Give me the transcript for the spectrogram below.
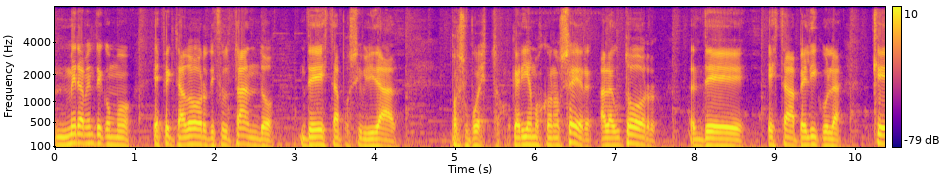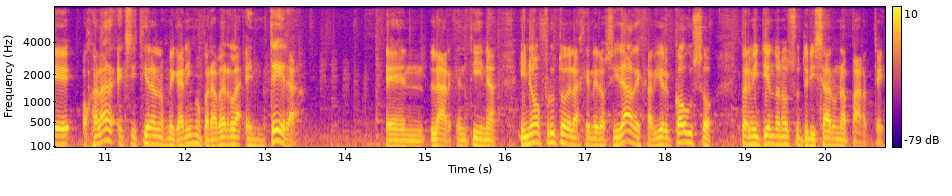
meramente como espectador disfrutando de esta posibilidad. Por supuesto, queríamos conocer al autor de esta película, que ojalá existieran los mecanismos para verla entera en la Argentina y no fruto de la generosidad de Javier Couso permitiéndonos utilizar una parte.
